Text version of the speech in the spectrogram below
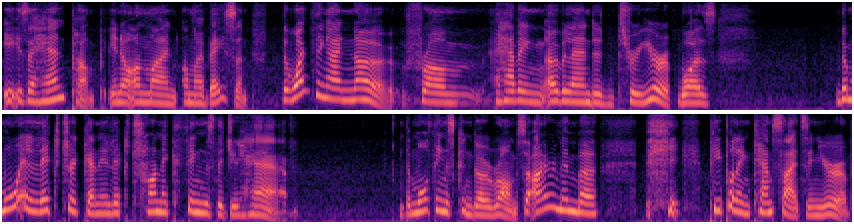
is a hand pump, you know, on my on my basin. The one thing I know from having overlanded through Europe was the more electric and electronic things that you have, the more things can go wrong. So I remember people in campsites in Europe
